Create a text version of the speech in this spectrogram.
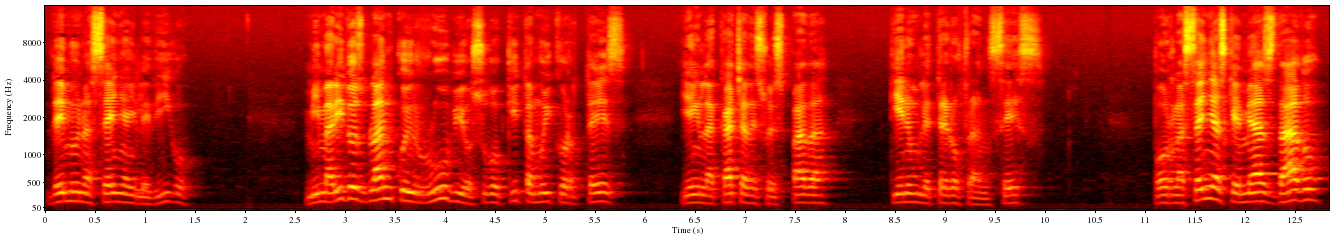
deme una seña y le digo. Mi marido es blanco y rubio, su boquita muy cortés, y en la cacha de su espada tiene un letrero francés. Por las señas que me has dado,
